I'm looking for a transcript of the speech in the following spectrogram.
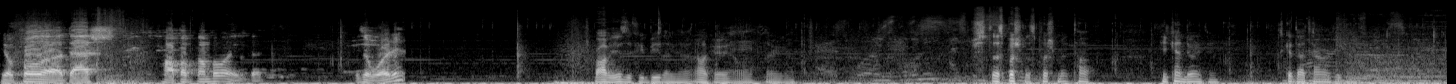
Yo, pull a dash pop-up combo is that is it worth it? Probably is if you beat like that. Okay, well, there you go. Let's push, let's push him top. He can't do anything. Let's get that tower if he can.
